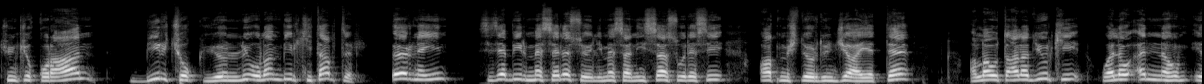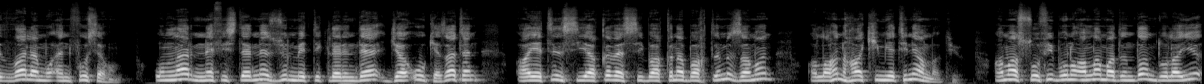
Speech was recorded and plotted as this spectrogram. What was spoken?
Çünkü Kur'an birçok yönlü olan bir kitaptır. Örneğin size bir mesele söyleyeyim. Mesela Nisa suresi 64. ayette Allahu Teala diyor ki وَلَوْ اَنَّهُمْ اِذْ ظَلَمُوا اَنْفُسَهُمْ Onlar nefislerine zulmettiklerinde cauke. Zaten ayetin siyakı ve sibakına baktığımız zaman Allah'ın hakimiyetini anlatıyor. Ama Sufi bunu anlamadığından dolayı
